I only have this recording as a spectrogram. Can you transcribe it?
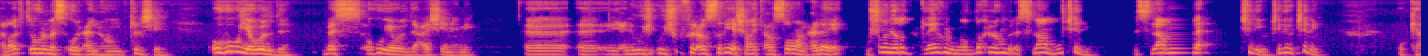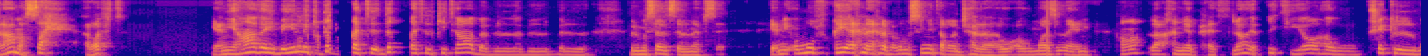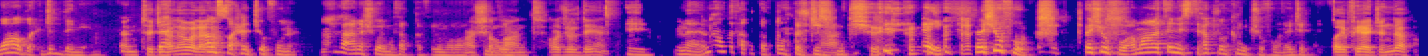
عرفت؟ هو المسؤول عنهم كل شيء. وهو يا ولده بس وهو يا ولده عايشين هني. آه آه يعني ويش- ويشوف العنصرية شلون يتعنصرون عليه وشلون يرد عليهم ويوضح لهم الإسلام. مو كذي. الإسلام لا كذي وكذي وكذي. وكلامه صح عرفت؟ يعني هذا يبين لك دقة دقة الكتابة بال بال بال بالمسلسل نفسه. يعني أمور فقهية إحنا إحنا بعض المسلمين ترى نجهلها أو أو ما زلنا يعني ها؟ لا خليني أبحث. لا يعطيك إياها وبشكل واضح جدا يعني. أنت تجهلها ولا لا؟ أنصح تشوفونه. لا أنا شوي مثقف في الأمور ما شاء الله أنت رجل دين. إيه. لا لا مثقف. آه. اي فشوفوا فشوفوا. أمانة يستحق انكم تشوفونه جد. طيب في أجندة؟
